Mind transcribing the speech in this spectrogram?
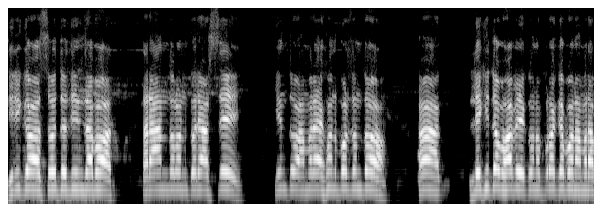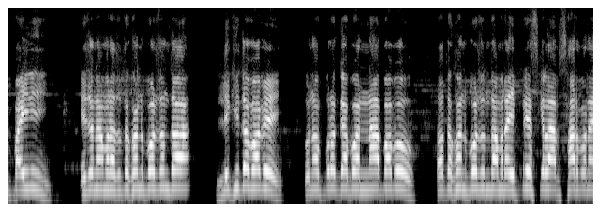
দীর্ঘ চৌদ্দ দিন যাবৎ তারা আন্দোলন করে আসছে। কিন্তু আমরা এখন পর্যন্ত লিখিতভাবে কোনো প্রজ্ঞাপন আমরা পাইনি। এজন্য আমরা যতক্ষণ পর্যন্ত লিখিতভাবে কোনো প্রজ্ঞাপন না পাবো ততক্ষণ পর্যন্ত আমরা এই প্রেস ক্লাব ছাড়বো না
